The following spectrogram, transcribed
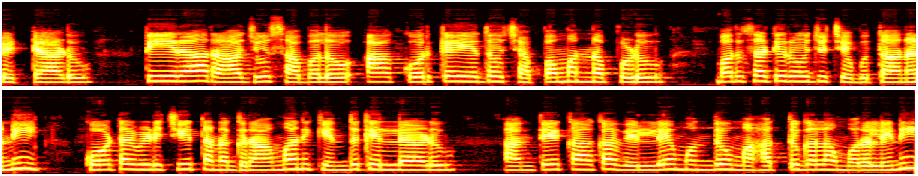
పెట్టాడు. తీరా రాజు సభలో ఆ కోరిక ఏదో చెప్పమన్నప్పుడు మరుసటి రోజు చెబుతానని కోట విడిచి తన గ్రామానికి ఎందుకెళ్ళాడు? అంతేకాక వెళ్ళే ముందు మహత్తుగల మురళిని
